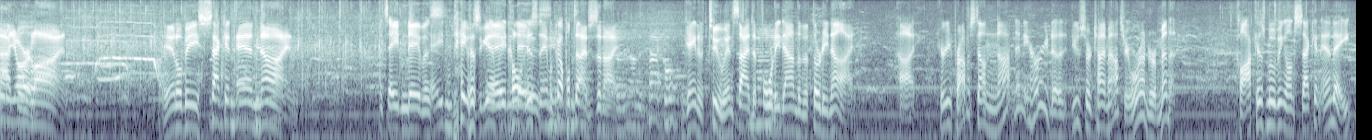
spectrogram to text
the 40 yard line. It'll be second and nine. It's Aiden Davis. Aiden Davis again. Aiden we called his name a couple times tonight. On the tackle. Gain of two inside the 40 down to the 39. Uh, here, Prophetstown not in any hurry to use their timeouts here. We're under a minute. Clock is moving on second and eight.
